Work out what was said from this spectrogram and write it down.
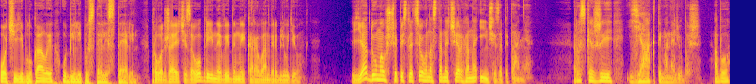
Очі її блукали у білій пустелі стелі, проводжаючи за обрій невидимий караван верблюдів. Я думав, що після цього настане черга на інші запитання. Розкажи, як ти мене любиш, або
